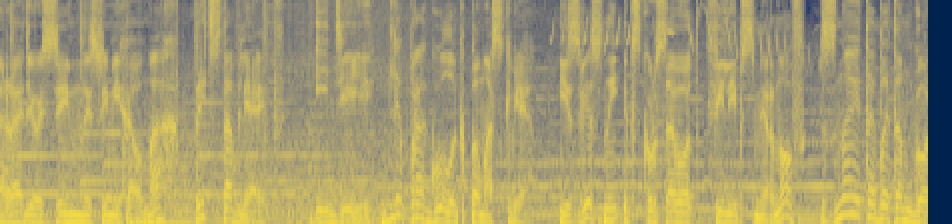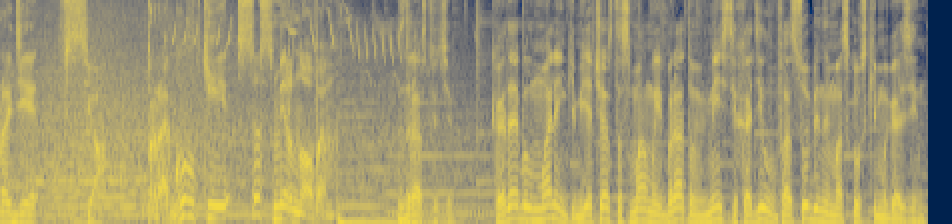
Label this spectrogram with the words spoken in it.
Радио «Семь на семи холмах» представляет Идеи для прогулок по Москве. Известный экскурсовод Филипп Смирнов знает об этом городе все. Прогулки со Смирновым. Здравствуйте. Когда я был маленьким, я часто с мамой и братом вместе ходил в особенный московский магазин,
